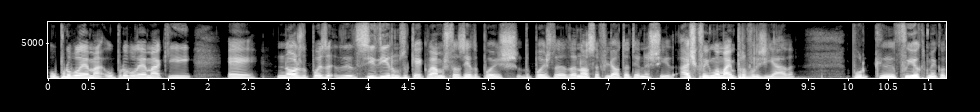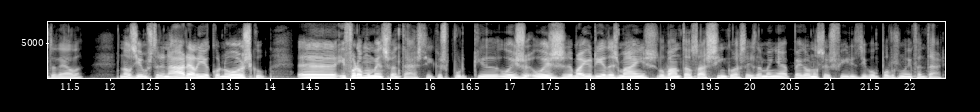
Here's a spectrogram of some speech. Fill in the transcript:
o problema, o problema aqui é nós depois decidirmos o que é que vamos fazer depois, depois da, da nossa filhota ter nascido. Acho que fui uma mãe privilegiada, porque fui eu que tomei conta dela nós íamos treinar, ela ia connosco uh, e foram momentos fantásticos porque hoje, hoje a maioria das mães levantam-se às 5 ou às 6 da manhã, pegam nos seus filhos e vão pô-los no infantário.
